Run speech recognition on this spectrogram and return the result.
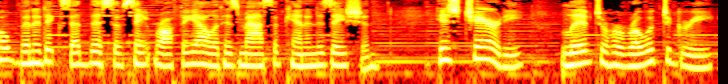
Pope Benedict said this of St. Raphael at his Mass of canonization His charity, lived to heroic degree,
